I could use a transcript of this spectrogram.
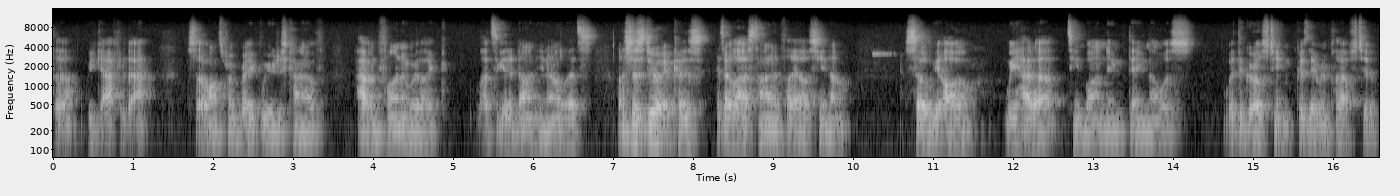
the week after that. So on spring break, we were just kind of having fun, and we're like, let's get it done, you know. Let's let's just do it because it's our last time in playoffs, you know. So we all we had a team bonding thing that was with the girls team because they were in playoffs too,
